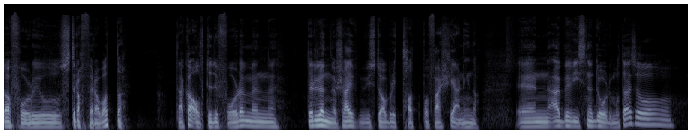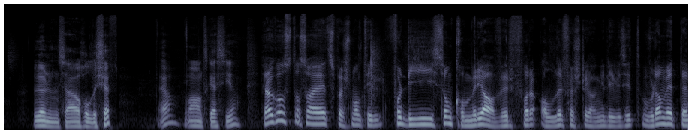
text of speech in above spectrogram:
da får du jo strafferabatt. da. Det er ikke alltid du får det, men eh, det lønner seg hvis du har blitt tatt på fersk gjerning. da. En er bevisene dårlig mot deg, så lønner det seg å holde kjeft. Ja, hva annet skal jeg si, da? Ja, Ghost, og så har jeg et spørsmål til. For de som kommer i avhør for aller første gang i livet sitt, hvordan vet de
